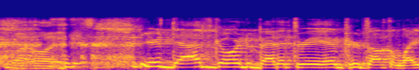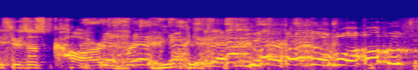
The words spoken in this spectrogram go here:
I, like, Your dad's going to bed at 3 a.m., turns off the lights, there's just cars everywhere on the walls.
